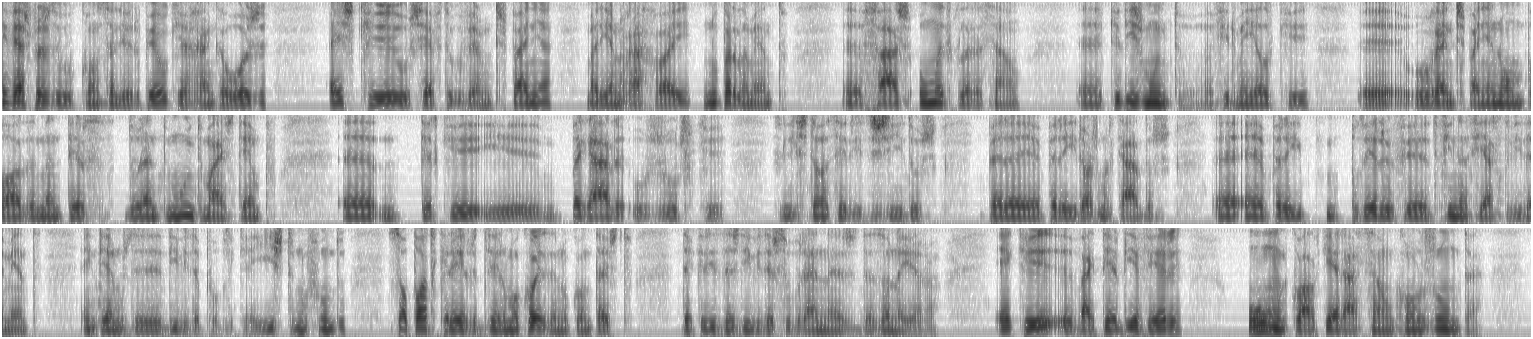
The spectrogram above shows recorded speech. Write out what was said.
Em vésperas do Conselho Europeu, que arranca hoje, eis que o chefe do governo de Espanha, Mariano Rajoy, no Parlamento, eh, faz uma declaração eh, que diz muito. Afirma ele que eh, o Reino de Espanha não pode manter-se durante muito mais tempo, ter que pagar os juros que lhe estão a ser exigidos para, para ir aos mercados, para ir poder financiar-se devidamente em termos de dívida pública. E isto, no fundo, só pode querer dizer uma coisa no contexto da crise das dívidas soberanas da zona euro. É que vai ter de haver uma qualquer ação conjunta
